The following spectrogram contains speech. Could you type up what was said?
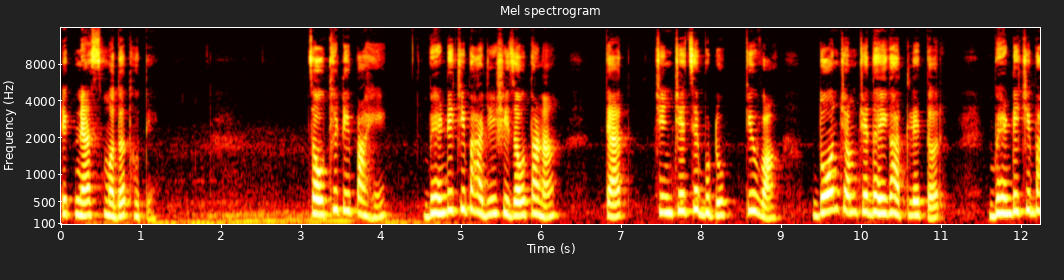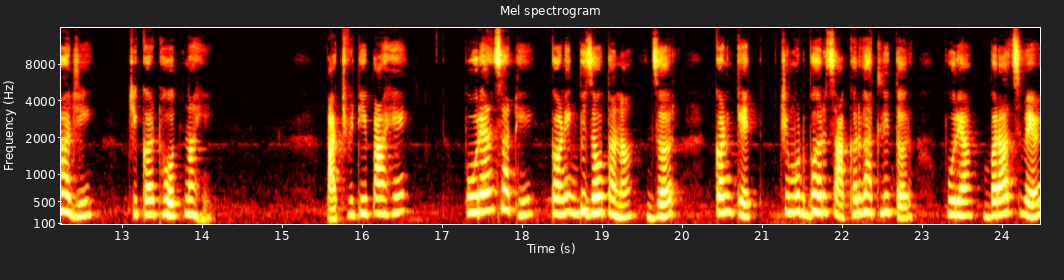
टिकण्यास मदत होते. चौथी टीप आहे भेंडीची भाजी शिजवताना त्यात चिंचेचे बुटूक किंवा दोन चमचे दही घातले तर भेंडीची भाजी चिकट होत नाही. पाचवी टीप आहे पुऱ्यांसाठी कणिक भिजवताना जर कणकेत चिमूटभर साखर घातली तर पुऱ्या बराच वेळ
